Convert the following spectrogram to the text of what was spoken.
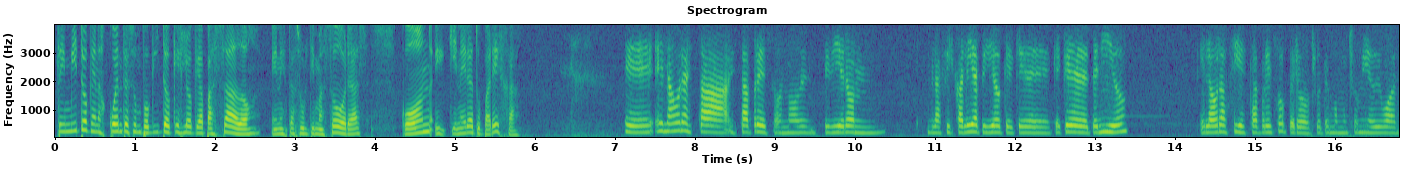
te invito a que nos cuentes un poquito qué es lo que ha pasado en estas últimas horas con y quién era tu pareja. Eh, él ahora está, está preso, ¿no? Pidieron, la fiscalía pidió que quede, que quede detenido. Él ahora sí está preso, pero yo tengo mucho miedo igual.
